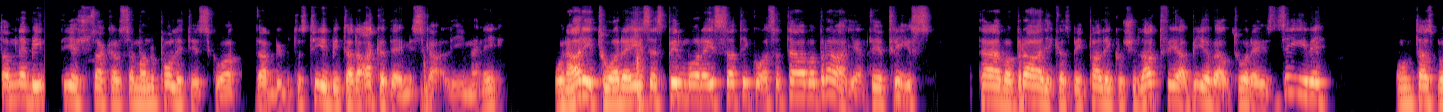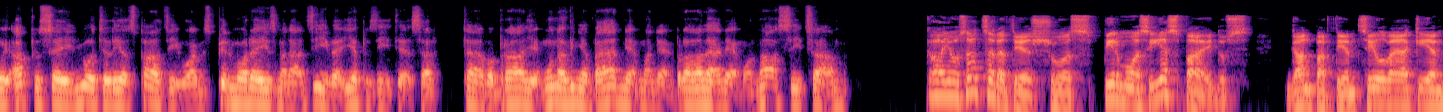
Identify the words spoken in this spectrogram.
tam nebija tieši sakars ar manu politisko darbību. Tas tīri bija tādā akadēmiskā līmenī. Un arī toreiz es pirmo reizi satikos ar tēva brāļiem. Tie trīs tēva brāļi, kas bija palikuši Latvijā, bija vēl toreiz dzīvi. Un tas bija apusēji ļoti liels pārdzīvojums. Pirmo reizi manā dzīvē iepazīties ar tēva brāļiem un viņa bērniem, maniem brālēniem un māsīcām. Kā jūs atceraties šos pirmos iespaidus gan par tiem cilvēkiem,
